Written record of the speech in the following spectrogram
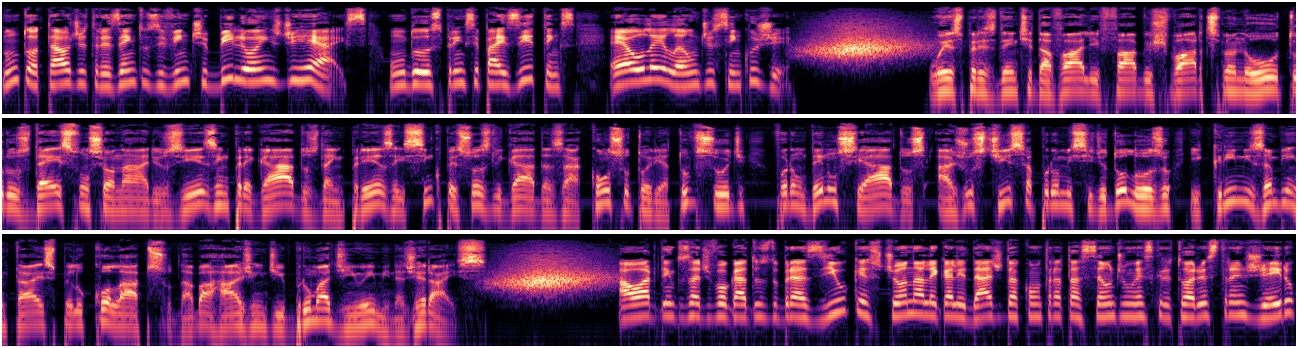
num total de 320 bilhões de reais. Um dos principais itens é o leilão de 5G. O ex-presidente da Vale, Fábio Schwartzman, outros 10 funcionários e ex-empregados da empresa e cinco pessoas ligadas à consultoria Tuvsud foram denunciados à justiça por homicídio doloso e crimes ambientais pelo colapso da barragem de Brumadinho, em Minas Gerais. A Ordem dos Advogados do Brasil questiona a legalidade da contratação de um escritório estrangeiro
